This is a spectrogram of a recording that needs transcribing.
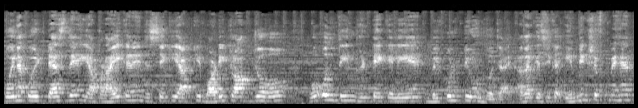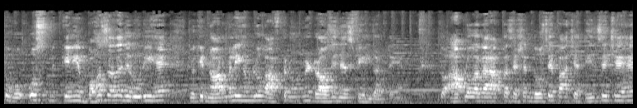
कोई ना कोई टेस्ट दें या पढ़ाई करें जिससे कि आपकी बॉडी क्लॉक जो हो, वो उन तीन घंटे के लिए बिल्कुल ट्यून हो जाए। अगर किसी का इवनिंग शिफ्ट में है तो वो उसके लिए बहुत ज़्यादा ज़रूरी है, क्योंकि नॉर्मली हम लोग आफ्टरनून में ड्राउजीनेस फील करते हैं। तो आप लोग अगर आपका सेशन दो से पाँच या तीन से छह है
